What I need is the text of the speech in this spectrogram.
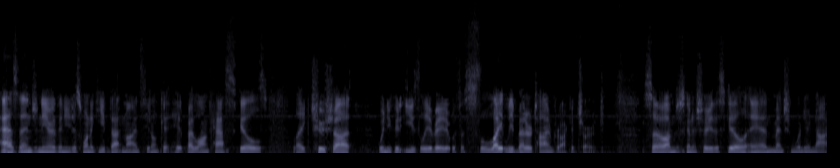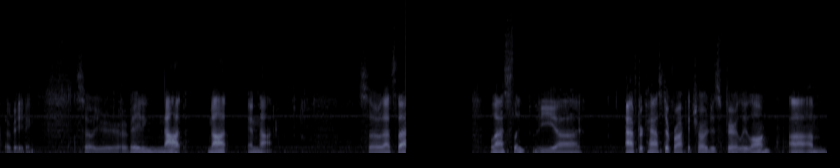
as the engineer, then you just want to keep that in mind so you don't get hit by long cast skills like True Shot, when you could easily evade it with a slightly better timed rocket charge. So I'm just going to show you the skill and mention when you're not evading. So you're evading not, not, and not. So that's that. Lastly, the uh, aftercast of rocket charge is fairly long. Um,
